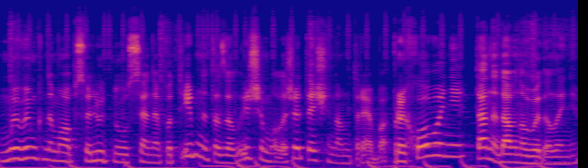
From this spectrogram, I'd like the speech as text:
Ми вимкнемо абсолютно усе непотрібне та залишимо лише те, що нам треба. Приховані та недавно видалені.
